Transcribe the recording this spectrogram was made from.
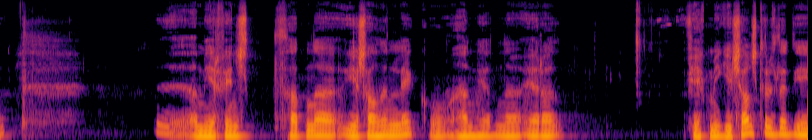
eh, að mér finnst þarna, ég sá þennan leik og hann hérna er að fekk mikið sjálfstörðslega í,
